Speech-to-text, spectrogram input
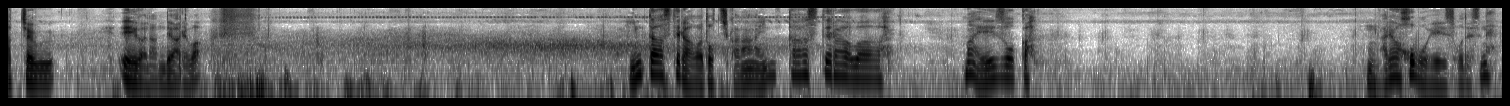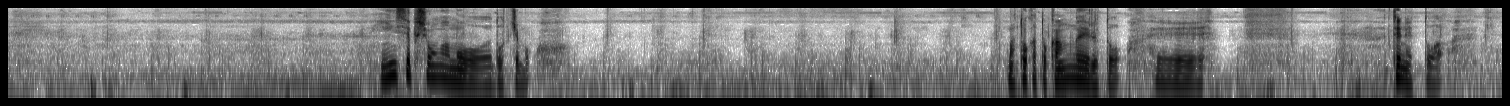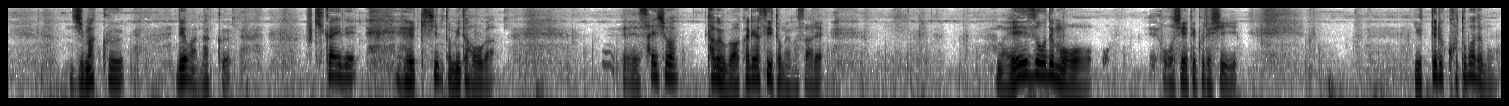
っちゃう映画なんであれは。インターステラーはどっちかな？インターステラーはまあ映像か。うんあれはほぼ映像ですね。インセプションはもうどっちも。まあとかと考えるとえー、テネットは字幕ではなく吹き替えで、えー、きちんと見た方が、えー、最初は多分分かりやすいと思いますあれ。あの映像でも教えてくるし言ってる言葉でも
